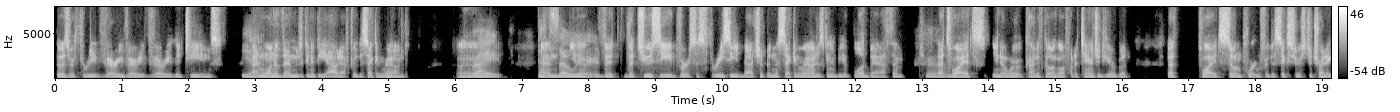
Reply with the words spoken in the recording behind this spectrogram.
those are three very, very, very good teams, yeah. and one of them is going to be out after the second round. Uh, right. That's and so you know, weird. the the two seed versus three seed matchup in the second round is going to be a bloodbath, and True. that's why it's you know we're kind of going off on a tangent here, but that's why it's so important for the Sixers to try to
